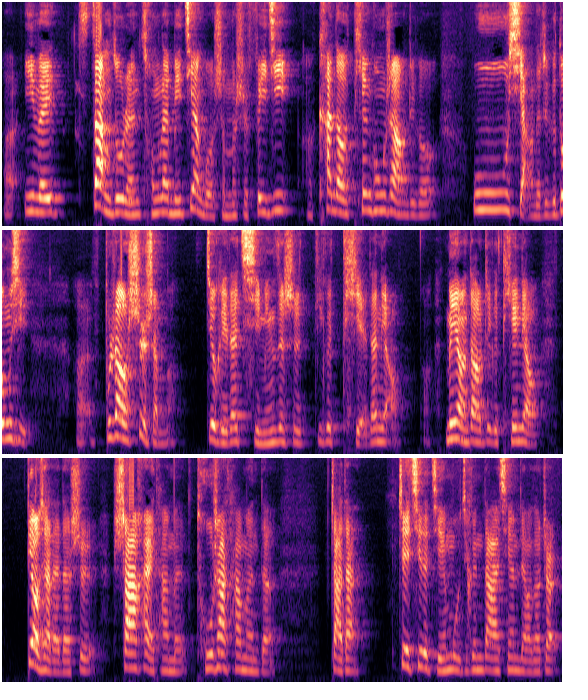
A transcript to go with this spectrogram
啊，因为藏族人从来没见过什么是飞机啊，看到天空上这个呜呜响的这个东西啊，不知道是什么。就给它起名字是一个铁的鸟啊，没想到这个铁鸟掉下来的是杀害他们、屠杀他们的炸弹。这期的节目就跟大家先聊到这儿，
